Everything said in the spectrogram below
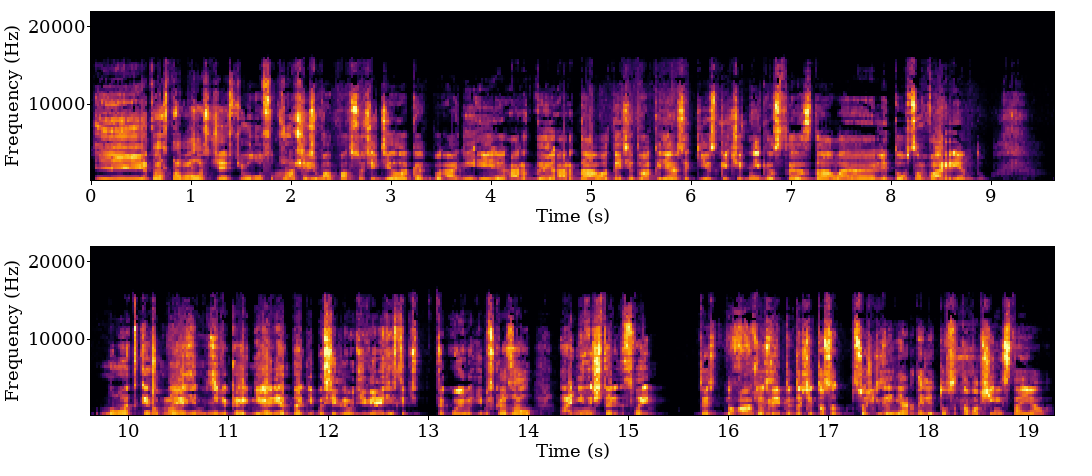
и это оставалось частью Улуса. А, то есть, по, по сути дела, как бы они и Орды, Орда, вот эти два княжества, Киевская и Черниговская, сдала литовцам в аренду. Ну, это, конечно, по, по не, никакая не аренда, они бы сильно удивились, если бы такое им сказал. Они-то считали это своим. То есть, ну, а, то есть, то есть литовцы, с точки зрения Орды, литовцев там вообще не стояло.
